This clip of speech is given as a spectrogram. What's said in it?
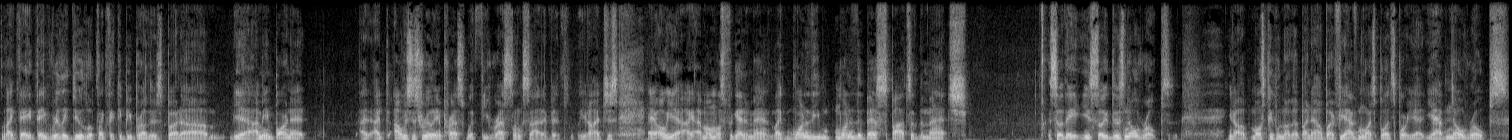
Like they they really do look like they could be brothers. But um, yeah, I mean Barnett. I, I, I was just really impressed with the wrestling side of it. You know, I just oh yeah, I, I'm almost forgetting, man. Like one of the one of the best spots of the match. So they so there's no ropes you know, most people know that by now, but if you haven't watched Bloodsport yet, you have no ropes.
